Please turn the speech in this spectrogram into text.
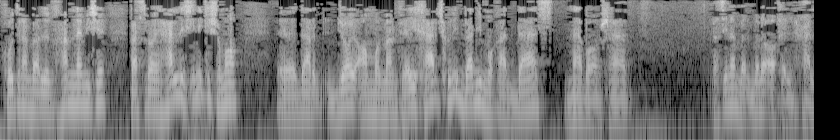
خود هم بردارید هم نمیشه. پس راه حلش اینه که شما در جای عامل منفعی خرج کنید ولی مقدس نباشد. پس اینم برای آخرین حل.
